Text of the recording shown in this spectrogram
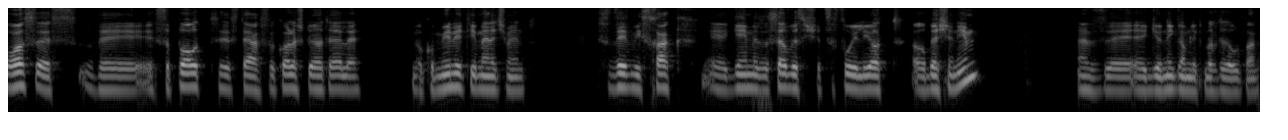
פרוסס ו-support staff וכל השטויות האלה ו-community management סביב משחק אה, Game as a Service שצפוי להיות הרבה שנים, אז אה, הגיוני גם לקנות את האולפן.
